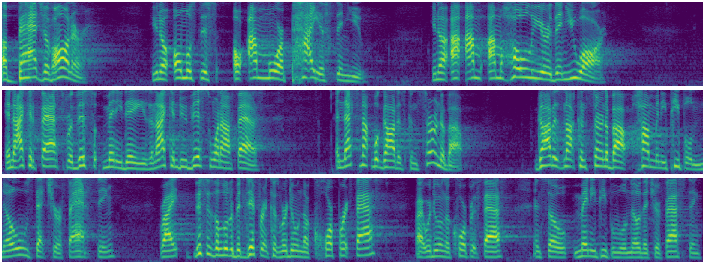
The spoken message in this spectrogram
a badge of honor. You know, almost this, oh, I'm more pious than you. You know, I, am I'm, I'm holier than you are. And I could fast for this many days, and I can do this when I fast. And that's not what God is concerned about. God is not concerned about how many people knows that you're fasting, right? This is a little bit different because we're doing a corporate fast, right? We're doing a corporate fast. And so many people will know that you're fasting.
